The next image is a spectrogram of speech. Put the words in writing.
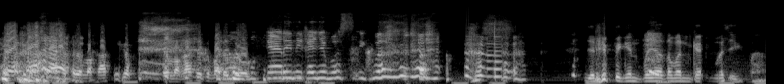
terima kasih ke, terima kasih kepada. Carry nih kayaknya bos Iqbal. Jadi pingin punya teman kayak Bos Iqbal.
